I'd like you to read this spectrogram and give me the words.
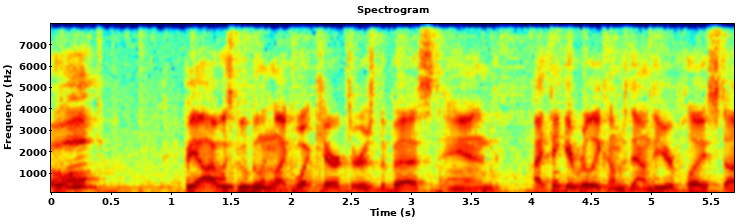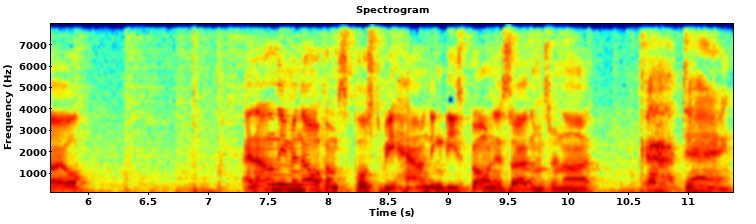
Oh! But yeah, I was googling like what character is the best, and I think it really comes down to your play style. And I don't even know if I'm supposed to be hounding these bonus items or not. God dang.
